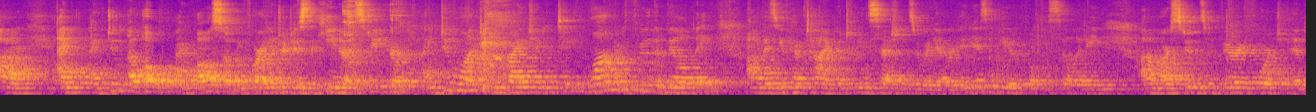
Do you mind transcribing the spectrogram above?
Um, I, I, do, oh, I also, before I introduce the keynote speaker, I do want to invite you to take, wander through the building um, as you have time between sessions or whatever. It is a beautiful facility. Um, our students are very fortunate.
